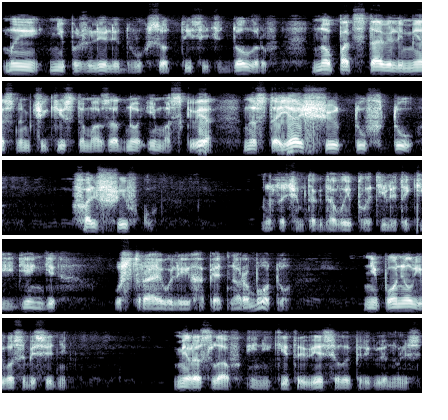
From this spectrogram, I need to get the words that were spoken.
Мы не пожалели двухсот тысяч долларов, но подставили местным чекистам, а заодно и Москве, настоящую туфту, фальшивку. Но зачем тогда вы платили такие деньги, устраивали их опять на работу? Не понял его собеседник. Мирослав и Никита весело переглянулись.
